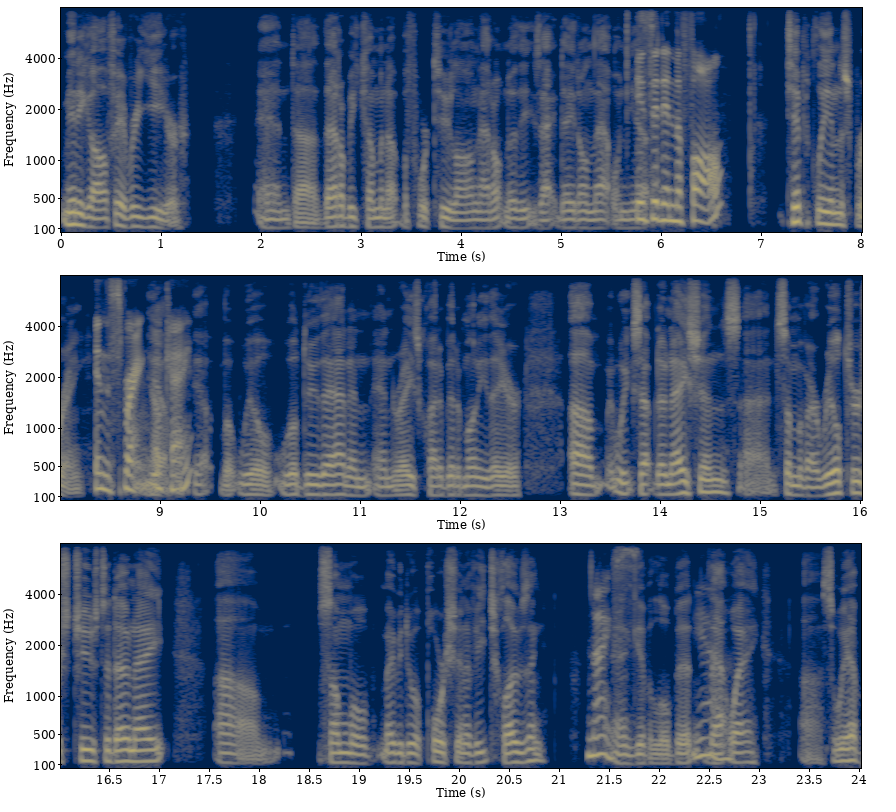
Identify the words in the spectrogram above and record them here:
mini golf every year, and uh, that'll be coming up before too long. I don't know the exact date on that one yet. Is it in the fall? typically in the spring? In the spring, Yeah, okay. Yeah, but we'll we'll do that and and raise quite a bit of money there. Um, we accept donations. Uh, some of our realtors choose to donate. Um, some will maybe do a portion of each closing. Nice. and give a little bit Yeah. that way. Uh, so we have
